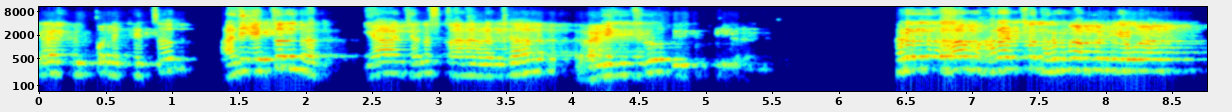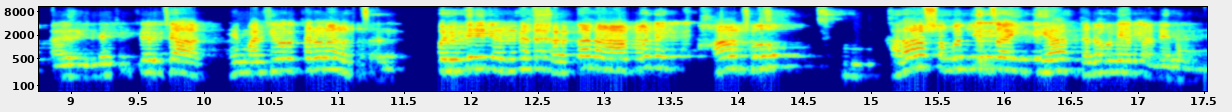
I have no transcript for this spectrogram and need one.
या शूर्पणखेचं आणि एकंदर या जनस्थानाच्या राणीचं खरं तर हा महाराष्ट्र धर्म आपण जेव्हा याची चर्चा हे माझ्यावर करणारच पण ते करण्या- करताना आपण हा जो खरा समतेचा इतिहास घडवण्यात आलेला आहे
